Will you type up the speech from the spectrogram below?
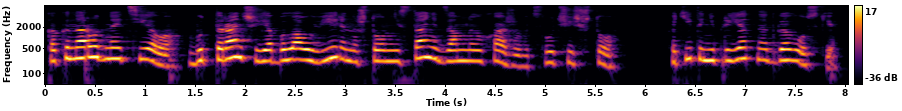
Как и народное тело, будто раньше я была уверена, что он не станет за мной ухаживать, случись что. Какие-то неприятные отголоски.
